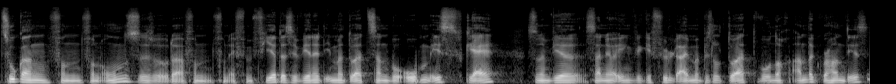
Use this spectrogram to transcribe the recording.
Zugang von, von uns also, oder auch von, von FM4, dass wir nicht immer dort sind, wo oben ist, gleich, sondern wir sind ja irgendwie gefühlt immer ein bisschen dort, wo noch Underground ist,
